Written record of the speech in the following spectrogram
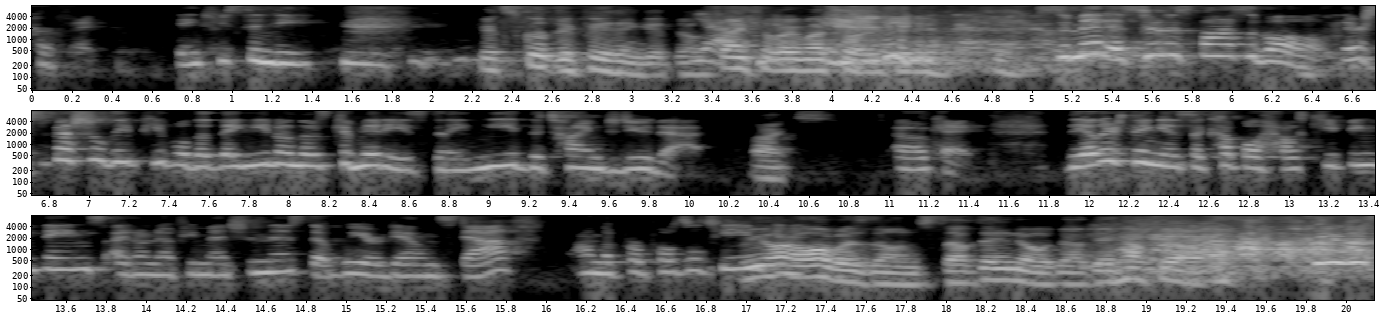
perfect. Thank you, Cindy. It's good repeating it, though. Yeah. Thank you very much for repeating. Submit as soon as possible. There's specialty people that they need on those committees and they need the time to do that. Thanks. Okay. The other thing is a couple housekeeping things. I don't know if you mentioned this, that we are down staff on the proposal team. We are always on stuff. They know that. They have to. There was,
